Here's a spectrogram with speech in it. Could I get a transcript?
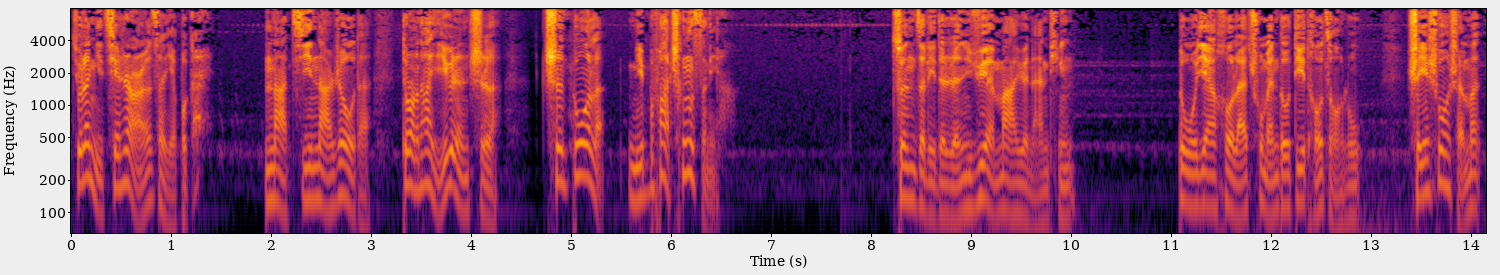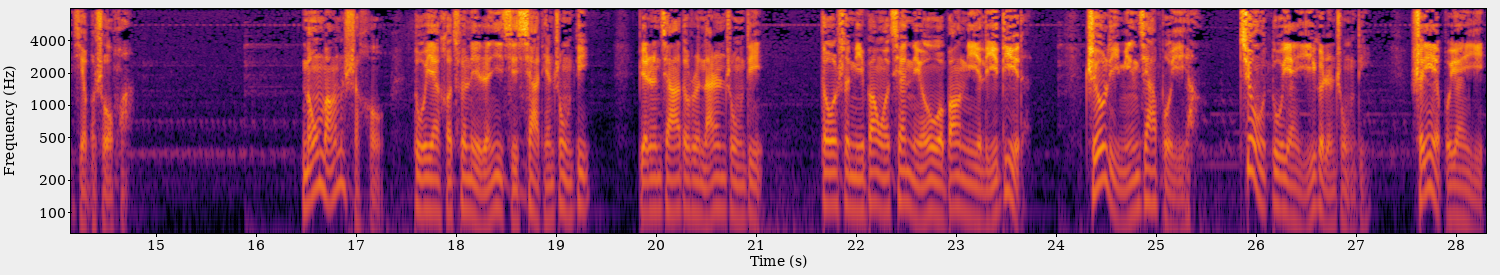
就连你亲生儿子也不给，那鸡那肉的都让他一个人吃了，吃多了你不怕撑死你啊？村子里的人越骂越难听，杜燕后来出门都低头走路，谁说什么也不说话。农忙的时候，杜燕和村里人一起下田种地，别人家都是男人种地，都是你帮我牵牛，我帮你犁地的，只有李明家不一样，就杜燕一个人种地。谁也不愿意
